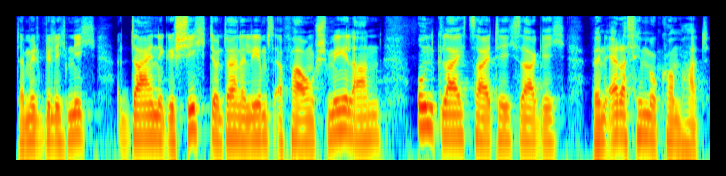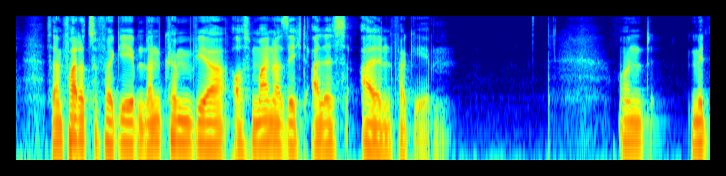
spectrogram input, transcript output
Damit will ich nicht deine Geschichte und deine Lebenserfahrung schmälern und gleichzeitig sage ich, wenn er das hinbekommen hat, seinem Vater zu vergeben, dann können wir aus meiner Sicht alles allen vergeben. Und mit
